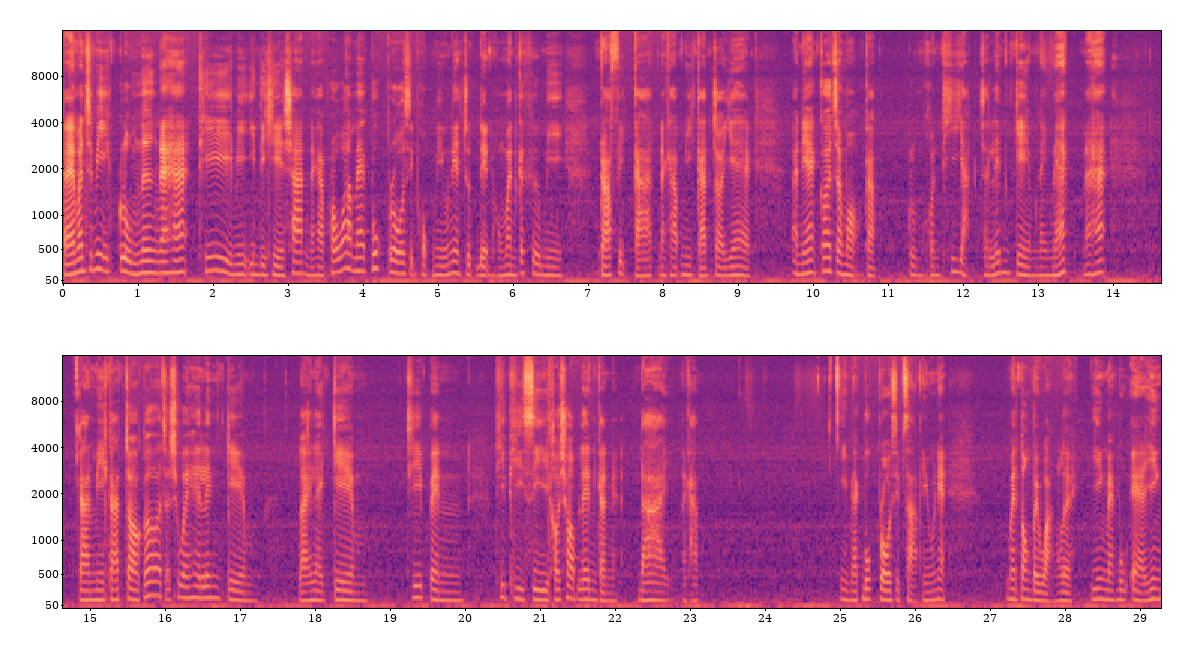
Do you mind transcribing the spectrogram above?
แต่มันจะมีอีกกลุ่มหนึ่งนะฮะ ที่มี indication นะครับ เพราะว่า MacBook Pro 16 นิ้วเนี่ย จุดเด่นของมันก็คือมี graphic card นะครับ มีการ์ดจอแยก อันนี้ก็จะเหมาะกับกลุ่มคนที่อยากจะเล่นเกมใน Mac นะฮะ การมีการ์ดจอก็จะช่วยให้เล่นเกม หลาย ๆ เกมที่เป็นที่ PC เขาชอบเล่นกันเนี่ยได้นะครับอี MacBook Pro 13 นิ้วเนี่ย ไม่ต้องไปหวังเลย ยิ่ง MacBook Air ยิ่ง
